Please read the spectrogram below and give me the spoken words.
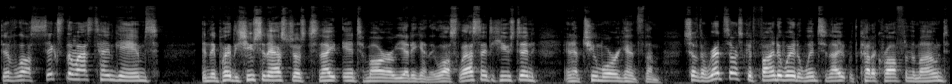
They've lost six of the last 10 games, and they play the Houston Astros tonight and tomorrow yet again. They lost last night to Houston and have two more against them. So if the Red Sox could find a way to win tonight with Kutter Crawford on the mound,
